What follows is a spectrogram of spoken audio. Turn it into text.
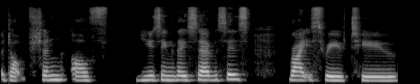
adoption of using those services, right through to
